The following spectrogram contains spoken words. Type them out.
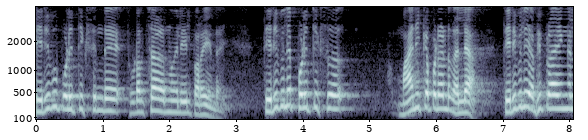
തെരുവ് പൊളിറ്റിക്സിന്റെ തുടർച്ച എന്ന നിലയിൽ പറയുണ്ടായി തെരുവിലെ പൊളിറ്റിക്സ് മാനിക്കപ്പെടേണ്ടതല്ല. തെരുവിലെ അഭിപ്രായങ്ങൾ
